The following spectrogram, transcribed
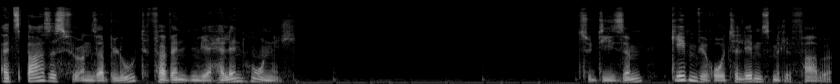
Als Basis für unser Blut verwenden wir hellen Honig. Zu diesem geben wir rote Lebensmittelfarbe.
